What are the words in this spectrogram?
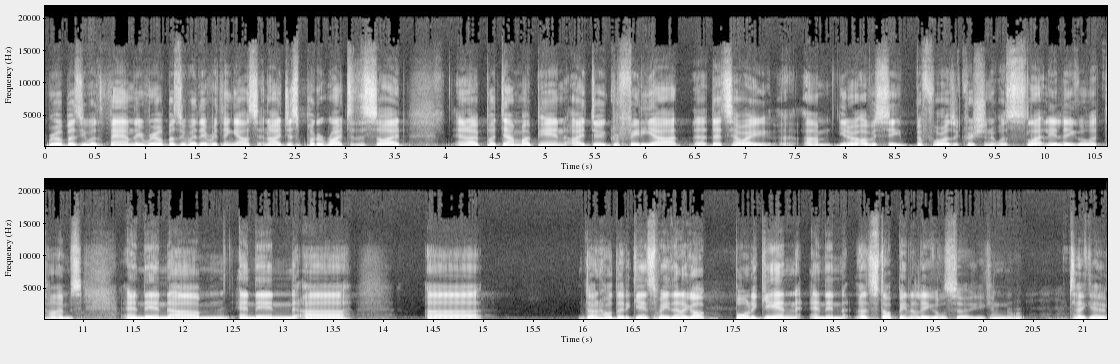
real busy with family, real busy with everything else, and I just put it right to the side. And I put down my pen. I do graffiti art. That's how I, uh, um, you know, obviously before I was a Christian, it was slightly illegal at times, and then um, and then. Uh, uh don't hold that against me. Then I got born again, and then it stopped being illegal, so you can take a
